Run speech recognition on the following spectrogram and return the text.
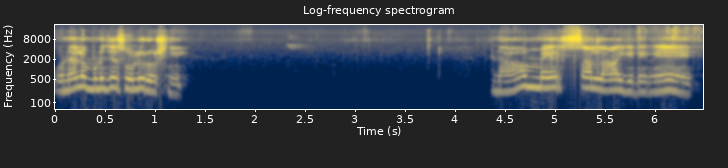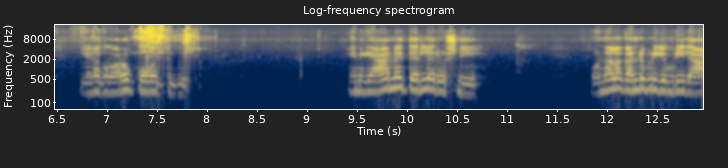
உன்னால முடிஞ்சா சொல்லு ரோஷினி. நான் மெர்சல் ஆகிடுவேன். எனக்கு வர கோவத்துக்கு. எனக்கு யாருன்னே தெரில ரோஷினி. உன்னால கண்டுபிடிக்க முடியுதா?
